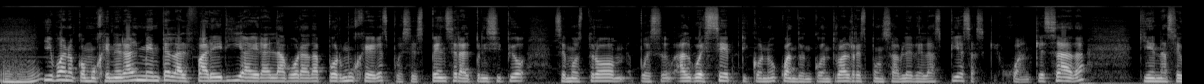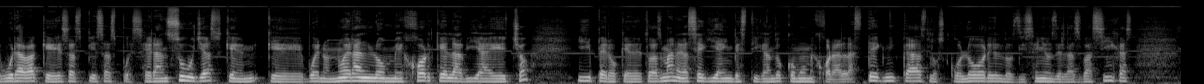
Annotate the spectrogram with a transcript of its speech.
y bueno, como generalmente la alfarería era elaborada por mujeres, pues Spencer al principio se mostró pues algo escéptico, ¿no? Cuando encontró al responsable de las piezas, que Juan Quesada, quien aseguraba que esas piezas pues eran suyas, que, que bueno, no eran lo mejor que él había hecho, y pero que de todas maneras seguía investigando cómo mejorar las técnicas, los colores, los diseños de las vasijas.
